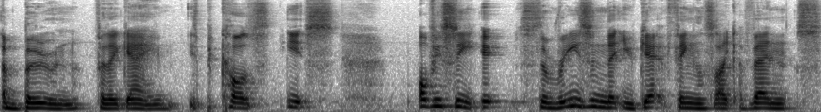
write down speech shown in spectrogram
a boon for the game is because it's obviously it's the reason that you get things like events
